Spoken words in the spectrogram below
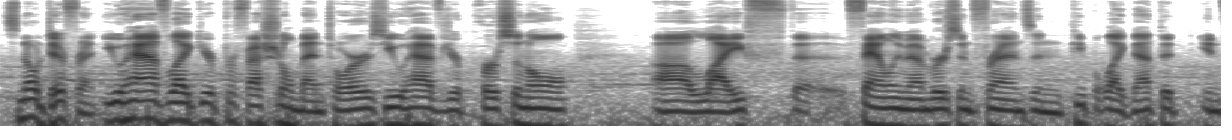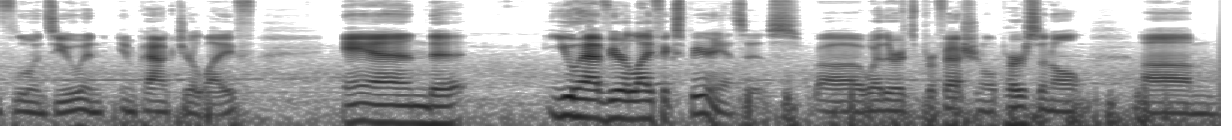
It's no different. You have like your professional mentors. You have your personal uh, life, the family members and friends and people like that that influence you and impact your life, and you have your life experiences, uh, whether it's professional, personal, um,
